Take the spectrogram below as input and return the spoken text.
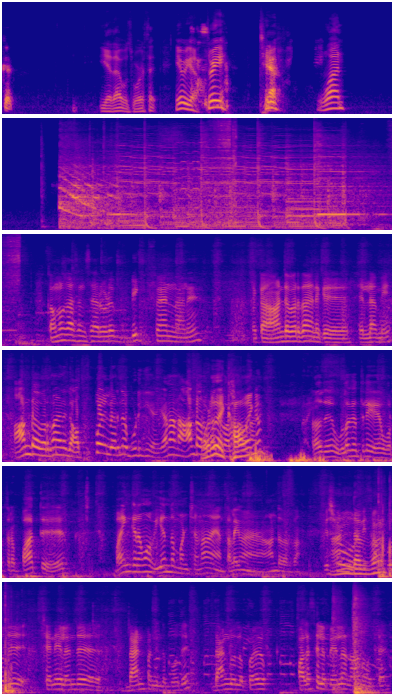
good. Yeah, that was worth it. Here we go. Three, two, one. கமல்ஹாசன் சாரோட பிக் ஃபேன் நான் எனக்கு ஆண்டவர் தான் எனக்கு எல்லாமே ஆண்டவர்னா எனக்கு அப்பையில இருந்தே பிடிக்குங்க ஏன்னா நான் ஆண்டவர் What are they calling him? அதாவது உலகத்திலேயே ஒருத்தரை பார்த்து பயங்கரமா வியந்த மனுஷனா என் தலைவன் ஆண்டவர் தான் விஷ்ணு அந்த release ஆனபோது சென்னையிலேருந்து பேன் பண்ணியிருந்த போது பெங்களூர்ல போய் பல சில பேர்ல நானும் ஒருத்தன்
